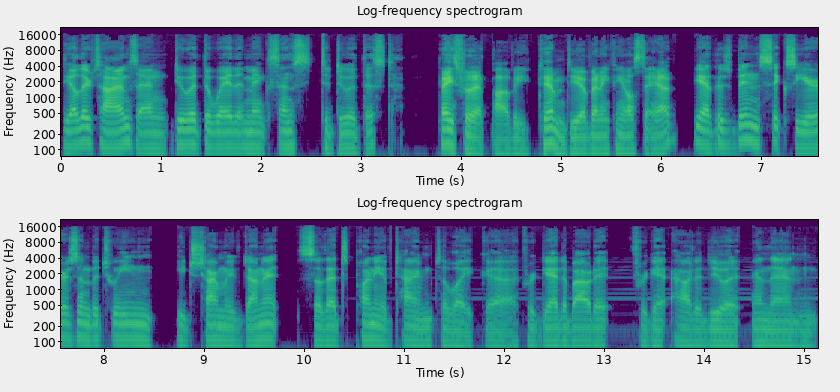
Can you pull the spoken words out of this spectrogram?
the other times and do it the way that makes sense to do it this time Thanks for that, Bobby. Tim, do you have anything else to add? Yeah, there's been six years in between each time we've done it, so that's plenty of time to like uh, forget about it, forget how to do it, and then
